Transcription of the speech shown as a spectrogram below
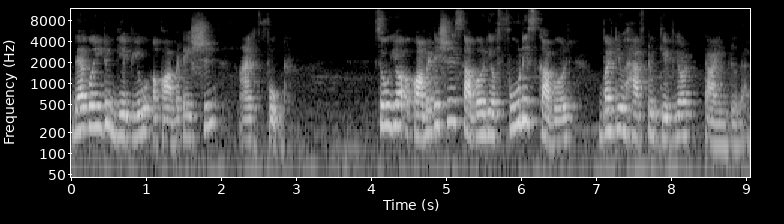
they are going to give you accommodation and food. So your accommodation is covered your food is covered but you have to give your time to them.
